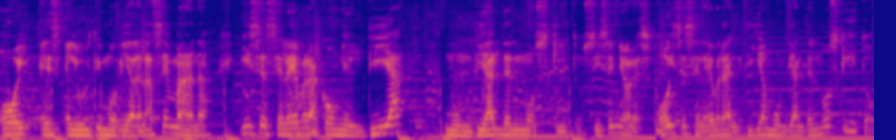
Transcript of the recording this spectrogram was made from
hoy es el último día de la semana y se celebra con el Día Mundial del Mosquito. Sí, señores, hoy se celebra el Día Mundial del Mosquito.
